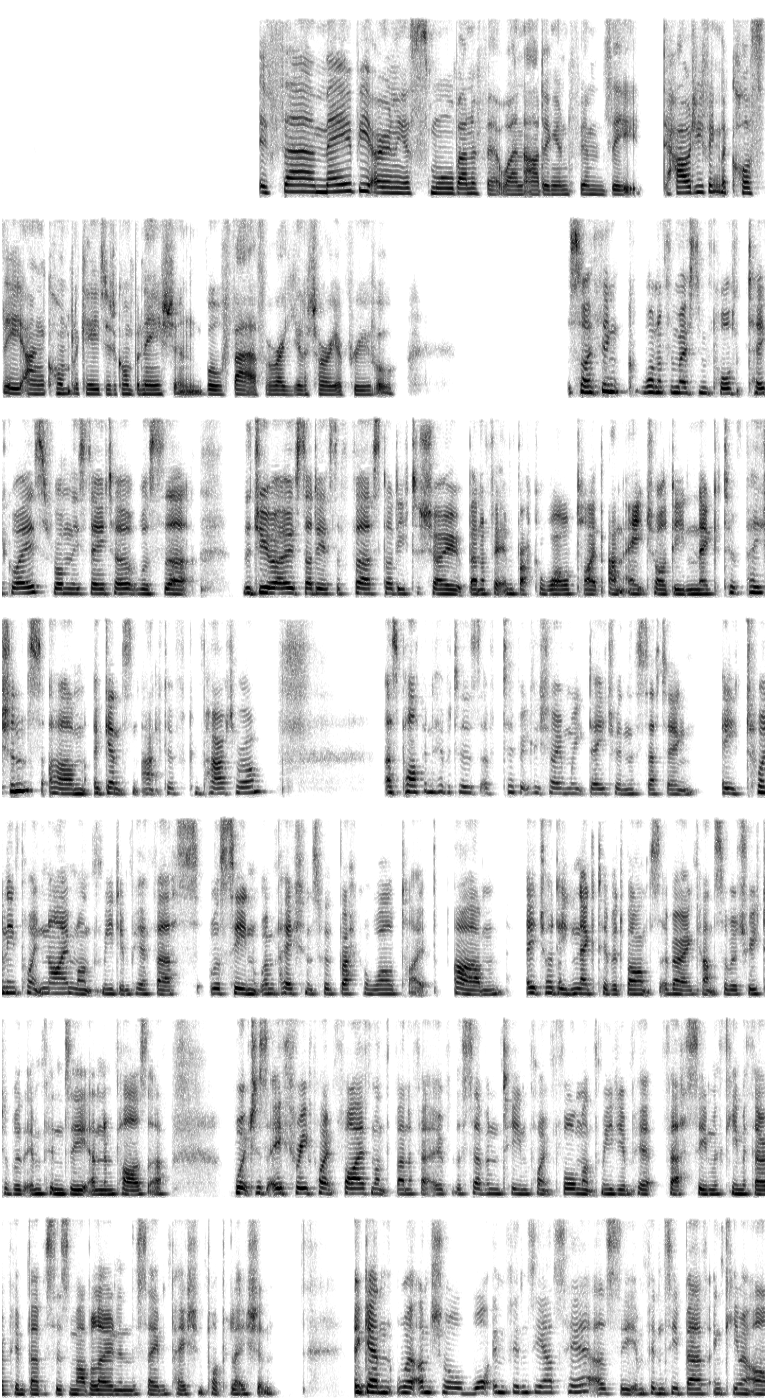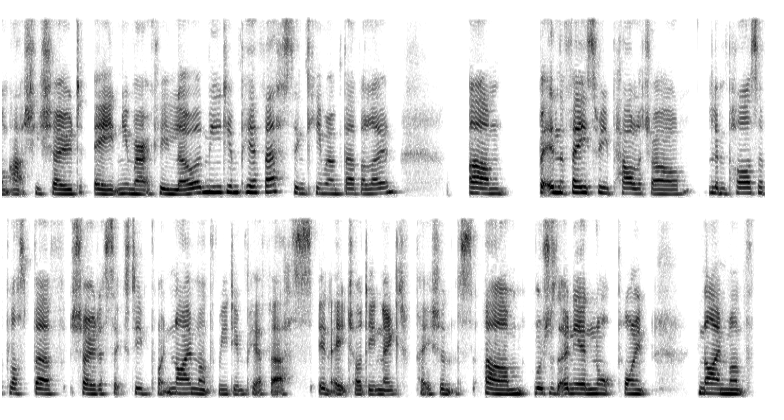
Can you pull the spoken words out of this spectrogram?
If there may be only a small benefit when adding in Imfinzi, how do you think the costly and complicated combination will fare for regulatory approval? so I think one of the most important takeaways from these data was that the DUO study is the first study to show benefit in BRCA wild type and HRD negative patients um, against an active comparator arm. As PARP inhibitors have typically shown weak data in this setting, a 20.9 month median PFS was seen when patients with BRCA wild type um, HRD negative advanced ovarian cancer were treated with Imfinzi and Lynparza, which is a 3.5 month benefit over the 17.4 month median PFS seen with chemotherapy and bevacizumab alone in the same patient population. Again, we're unsure what Imfinzi adds here, as the Imfinzi Bev and chemo arm actually showed a numerically lower median PFS than chemo and Bev alone. Um, but in the phase three Paola trial, Lynparza plus Bev showed a 16.9 month median PFS in HRD negative patients, um, which was only a 0.9 month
